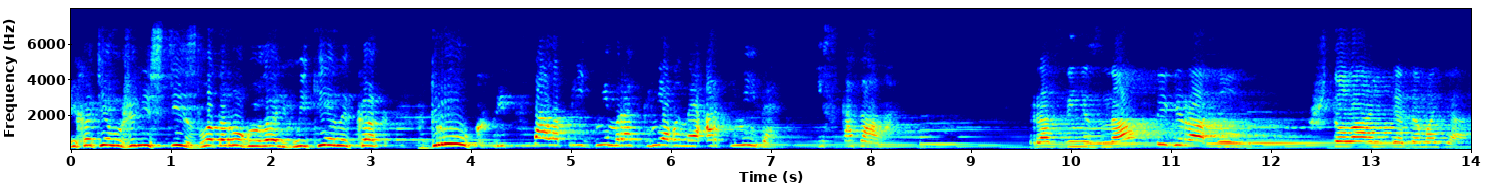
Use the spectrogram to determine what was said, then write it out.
и хотел уже нести златорогую лань в Микены, как вдруг Предстала пред ним разгневанная Артемида и сказала, Разве не знал ты, Геракл, что лань это моя?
